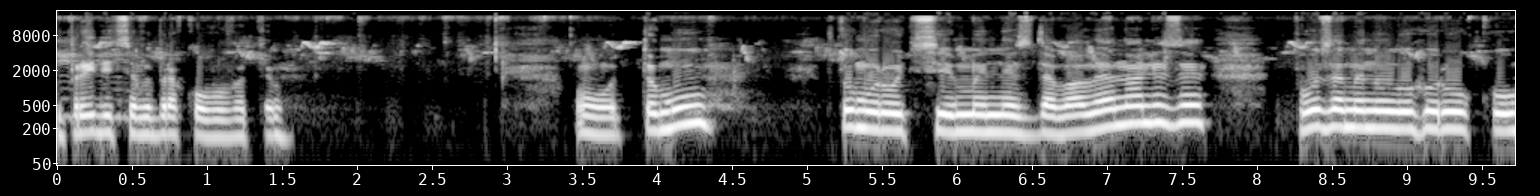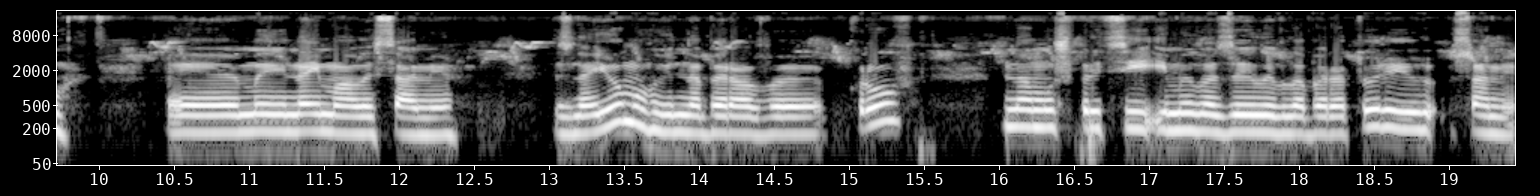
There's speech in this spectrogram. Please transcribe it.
і прийдеться вибраковувати. От, тому в тому році ми не здавали аналізи. Позаминулого року е, ми наймали самі знайомого, він набирав е, кров нам у шприці, і ми возили в лабораторію, самі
